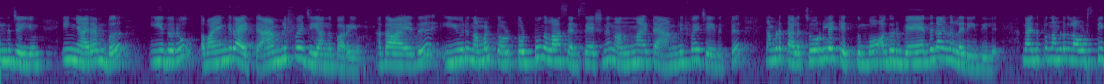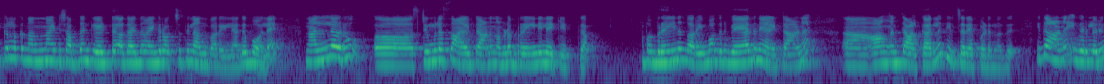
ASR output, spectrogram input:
എന്ത് ചെയ്യും? ഈ ഞരമ്പ് ഇതൊരു ഭയങ്കരമായിട്ട് ആംപ്ലിഫൈ ചെയ്യാന്ന് പറയും. അതായത് ഈ ഒരു നമ്മൾ തൊട്ടു എന്നുള്ള ആ സെൻസേഷനെ നന്നായിട്ട് ആംപ്ലിഫൈ ചെയ്തിട്ട് നമ്മുടെ തലച്ചോറിലേക്ക് എത്തുമ്പോൾ അതൊരു വേദന എന്നുള്ള രീതിയിൽ അതായത് ഇപ്പോൾ നമ്മുടെ ലൗഡ് സ്പീക്കറിലൊക്കെ നന്നായിട്ട് ശബ്ദം കേട്ട് അതായത് ഭയങ്കര ഒച്ചത്തിലാന്ന് പറയില്ലേ? അതുപോലെ നല്ലൊരു സ്റ്റിമുലസ് ആയിട്ടാണ് നമ്മുടെ ബ്രെയിനിലേക്ക് എത്തുക. അപ്പോൾ ബ്രെയിൻ എന്ന് പറയുമ്പോൾ അതൊരു വേദനയായിട്ടാണ് അങ്ങനത്തെ ആൾക്കാരിൽ തിരിച്ചറിയപ്പെടുന്നത്. ഇതാണ് ഇവരിലൊരു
